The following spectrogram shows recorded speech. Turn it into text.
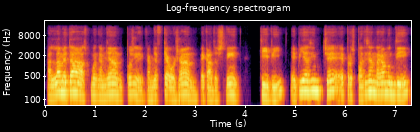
αλλά μετά, ας πούμε, καμιά, πώς είναι, καμιά 200, εκατοστή τύποι, επίασαν και ε, προσπαθήσαν να κάνουν τι,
